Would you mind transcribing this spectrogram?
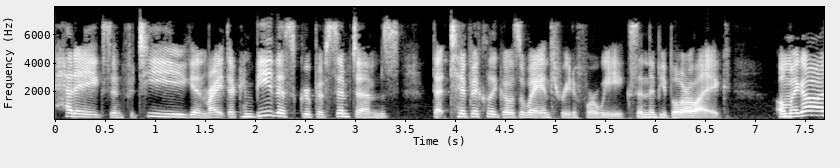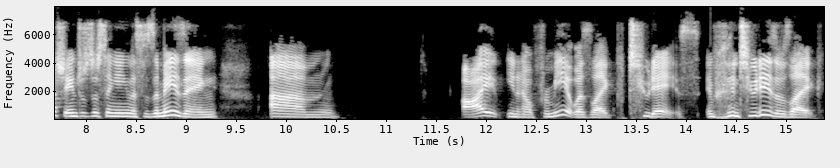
headaches and fatigue and right there can be this group of symptoms that typically goes away in three to four weeks. And then people are like oh my gosh angels are singing. This is amazing. Um i you know for me it was like two days. And within two days i was like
